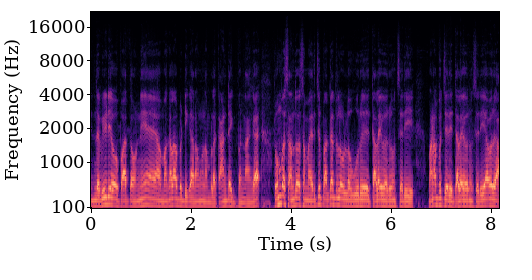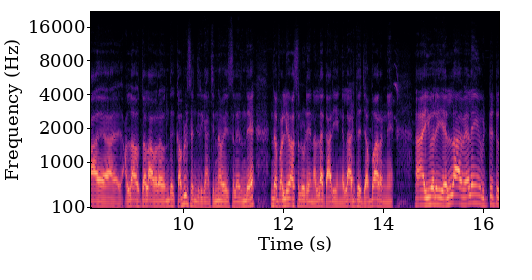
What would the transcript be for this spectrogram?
இந்த வீடியோவை பார்த்த உடனே மங்களாம்பட்டிக்காரவங்க நம்மளை காண்டாக்ட் பண்ணாங்க. ரொம்ப சந்தோஷமாயிருச்சு. பக்கத்தில் உள்ள ஊர் தலைவரும் சரி மணப்பச்சேரி தலைவரும் சரி அவர் அல்லாஹால அவரை வந்து கபுல் செஞ்சுருக்கான் சின்ன வயசுலேருந்தே இந்த பள்ளிவாசலுடைய நல்ல காரியங்கள்லாம் அடுத்து ஜப்பார் இவர் எல்லா வேலையும் விட்டுட்டு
